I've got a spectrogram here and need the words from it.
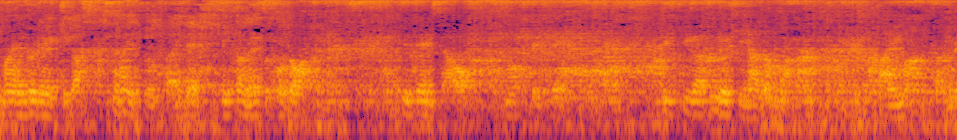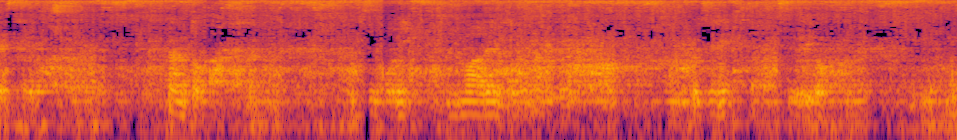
前ブレーキがない状態で2ヶ月ほど自転車を乗ってて、雪が降る日なども相まったんですけど、なんとか事故に見舞われることなく、無事に修理を迎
